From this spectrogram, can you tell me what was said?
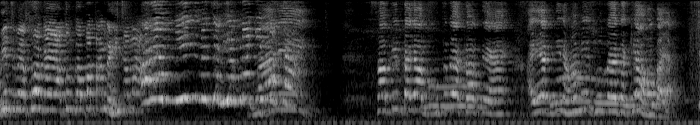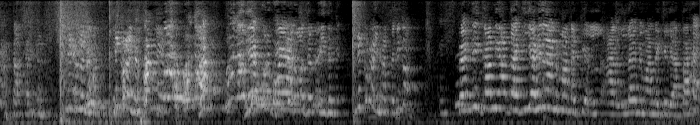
बीच में सो गया तुमको पता नहीं चला। अरे नींद में चली हमरा की पता? सब दिन तक आप सुतबे करते हैं और एक दिन हम ही सुत रहे तो क्या हो गया? निकलो। एक रुपया रोज नहीं देंगे निकलो यहाँ से निकलो। पेंटिंग करने आता है कि यही लाइन मारने के लाइन मारने के लिए आता है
